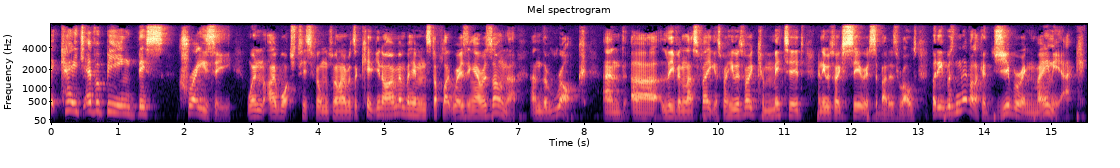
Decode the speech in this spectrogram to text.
Nick Cage ever being this crazy when I watched his films when I was a kid. You know, I remember him in stuff like Raising Arizona and The Rock and uh, Leaving Las Vegas, where he was very committed and he was very serious about his roles, but he was never like a gibbering maniac.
